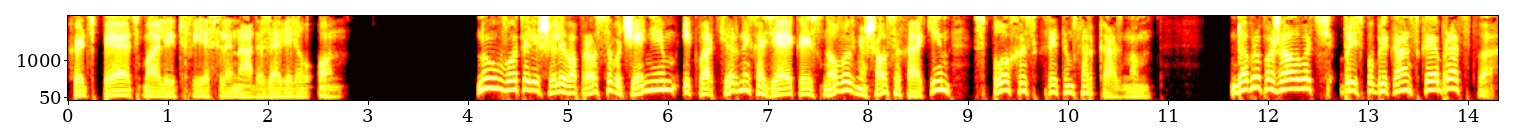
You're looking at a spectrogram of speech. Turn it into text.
«Хоть пять молитв, если надо», — заверил он. Ну вот и решили вопрос с обучением, и квартирной хозяйкой снова вмешался Хакин с плохо скрытым сарказмом. «Добро пожаловать в республиканское братство.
